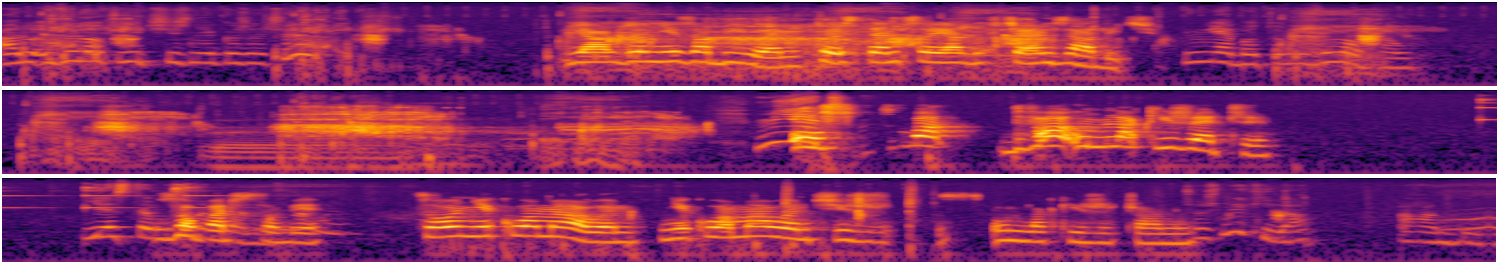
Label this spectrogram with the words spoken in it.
A lo- ci z niego rzeczy? Ja go nie zabiłem. To jest ten, co ja go chciałem zabić. Nie, bo to mi wylotał. O, dwa, dwa unlucky rzeczy. Jestem Zobacz ustawiony. sobie. Co? Nie kłamałem. Nie kłamałem ci ż- z unlucky rzeczami. Coś mnie killa? Aha, good.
